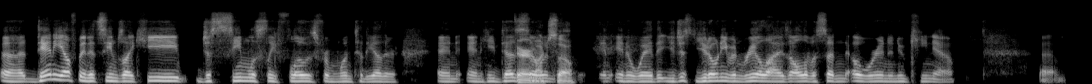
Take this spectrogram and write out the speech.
uh, Danny Elfman, it seems like he just seamlessly flows from one to the other, and and he does Very so, much in, so. in, in a way that you just you don't even realize all of a sudden oh we're in a new key now. Um,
